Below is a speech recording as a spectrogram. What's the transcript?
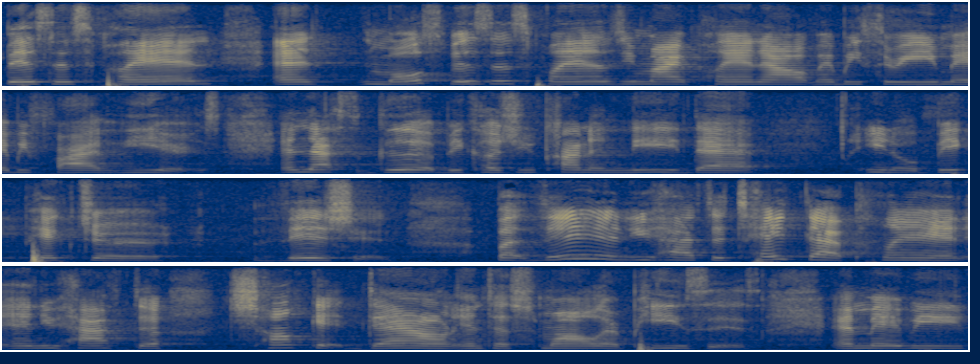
business plan and most business plans you might plan out maybe three maybe five years and that's good because you kind of need that you know big picture vision. But then you have to take that plan and you have to chunk it down into smaller pieces. And maybe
